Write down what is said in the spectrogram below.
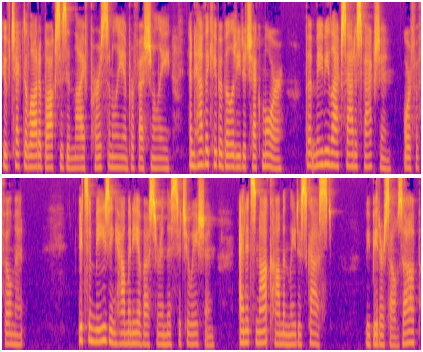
Who've checked a lot of boxes in life personally and professionally and have the capability to check more, but maybe lack satisfaction or fulfillment. It's amazing how many of us are in this situation, and it's not commonly discussed. We beat ourselves up.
